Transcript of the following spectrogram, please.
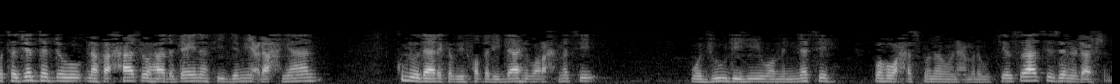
وتجدد نفحاتها لدينا في جميع الأحيان كل ذلك بفضل الله ورحمته وجوده ومنته وهو حسبنا ونعم الوكيل. So that's his introduction.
